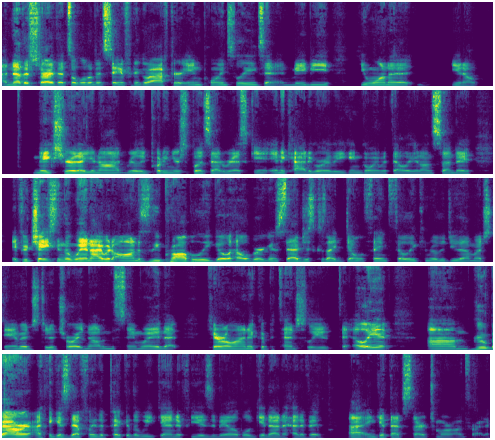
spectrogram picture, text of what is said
another start that's a little bit safer to go after in points leagues, and maybe you want to, you know, make sure that you're not really putting your splits at risk in, in, a category league and going with Elliott on Sunday. If you're chasing the win, I would honestly probably go Hellberg instead, just because I don't think Philly can really do that much damage to Detroit, not in the same way that Carolina could potentially to Elliott. Um, Grubauer, I think, is definitely the pick of the weekend if he is available. Get out ahead of it uh, and get that start tomorrow on Friday.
